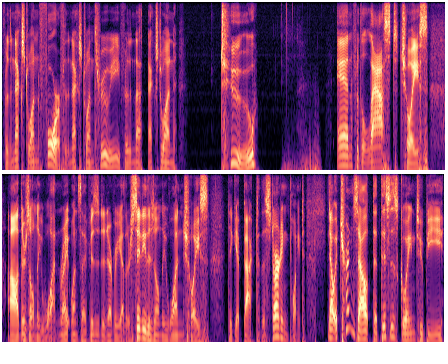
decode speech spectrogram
For the next one, 4. For the next one, 3. For the next one, 2. And for the last choice, uh, there's only one, right? Once I've visited every other city, there's only one choice to get back to the starting point. Now, it turns out that this is going to be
